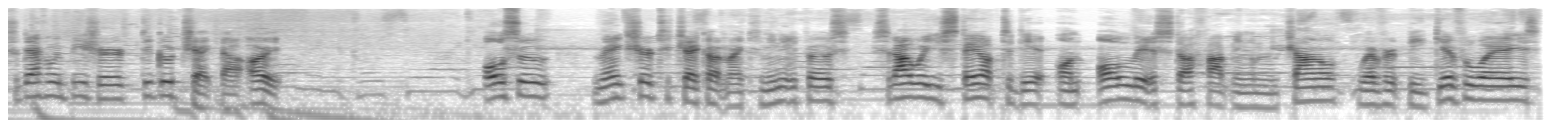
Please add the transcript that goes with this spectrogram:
so definitely be sure to go check that out. Also, make sure to check out my community posts, so that way you stay up to date on all the latest stuff happening on the channel, whether it be giveaways,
